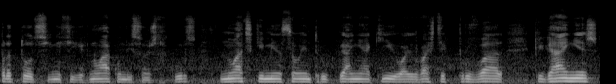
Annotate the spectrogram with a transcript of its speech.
para todos significa que não há condições de recurso, não há discriminação entre o que ganha aqui, olha, vais ter que provar que ganhas,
